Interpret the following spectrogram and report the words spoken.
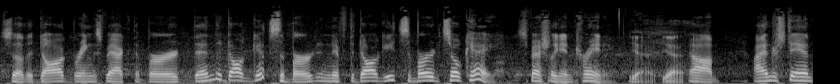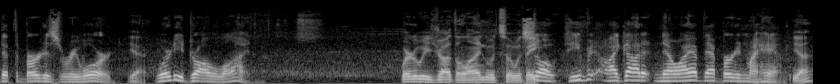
So the dog brings back the bird, then the dog gets the bird, and if the dog eats the bird, it's okay, especially in training. Yeah, yeah. Um, I understand that the bird is a reward. Yeah. Where do you draw the line? Where do we draw the line? With so with eight, So he, I got it. Now I have that bird in my hand. yeah,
